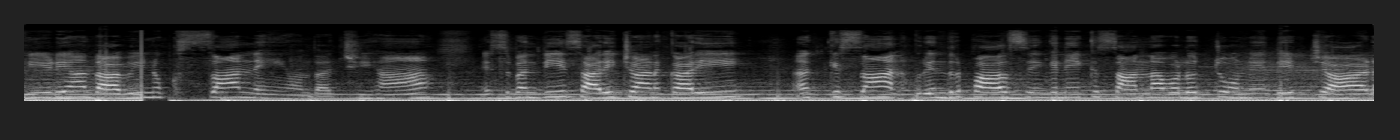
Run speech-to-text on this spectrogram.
ਕੀੜਿਆਂ ਦਾ ਵੀ ਨੁਕਸਾਨ ਨਹੀਂ ਹੁੰਦਾ। ਜੀ ਹਾਂ, ਇਸ ਸੰਬੰਧੀ ਸਾਰੀ ਜਾਣਕਾਰੀ ਕਿਸਾਨ ਗੁਰਿੰਦਰਪਾਲ ਸਿੰਘ ਨੇ ਕਿਸਾਨਾਂ ਵੱਲੋਂ ਝੋਨੇ ਦੇ ਝਾੜ,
